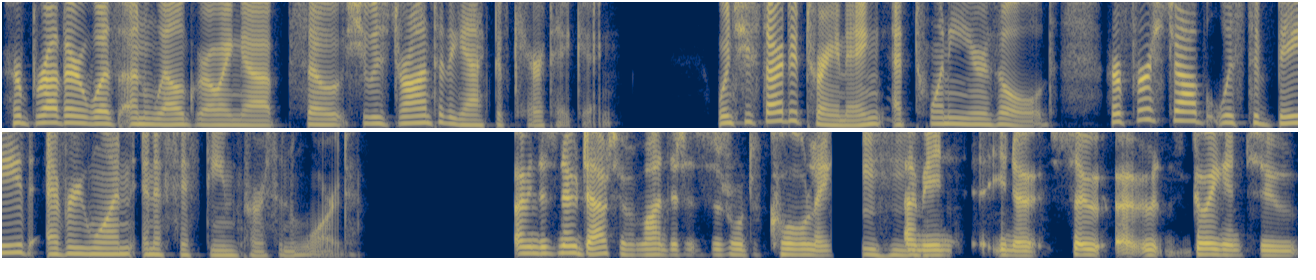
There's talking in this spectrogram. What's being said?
Her brother was unwell growing up, so she was drawn to the act of caretaking. When she started training at 20 years old, her first job was to bathe everyone in a 15 person ward. I mean, there's no doubt in my mind that it's a sort of calling. Mm-hmm. I mean, you know, so uh, going into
